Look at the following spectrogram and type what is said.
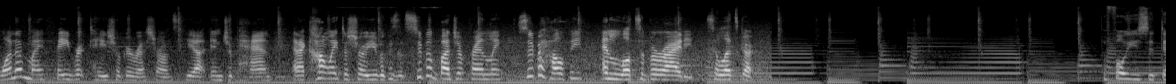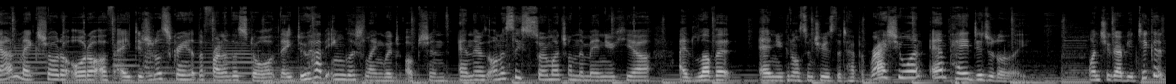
one of my favorite teishoku restaurants here in Japan. And I can't wait to show you because it's super budget friendly, super healthy, and lots of variety. So let's go. Before you sit down, make sure to order off a digital screen at the front of the store. They do have English language options, and there's honestly so much on the menu here. I love it, and you can also choose the type of rice you want and pay digitally. Once you grab your ticket,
